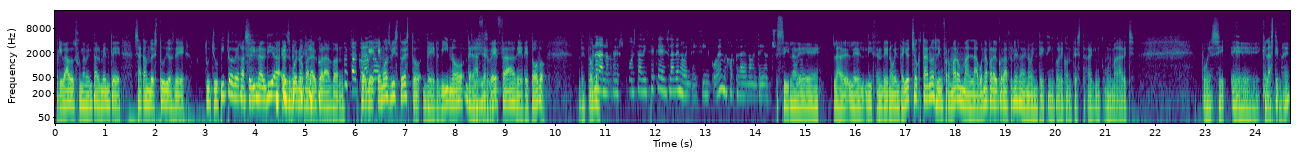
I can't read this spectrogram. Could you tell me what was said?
privados fundamentalmente sacando estudios de tu chupito de gasolina al día es bueno para el corazón. Porque hemos visto esto del vino, de la cerveza, de, de todo. Bueno, la respuesta dice que es la de 95, ¿eh? mejor que la de 98. Sí, la de... La le dicen de 98 octanos, le informaron mal. La buena para el corazón es la de 95, le contesta alguien con muy mala leche. Pues sí, eh, qué lástima, ¿eh?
